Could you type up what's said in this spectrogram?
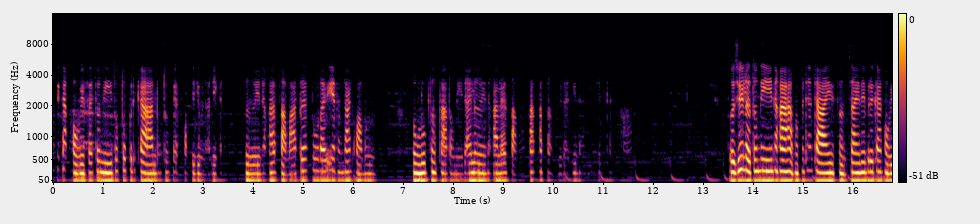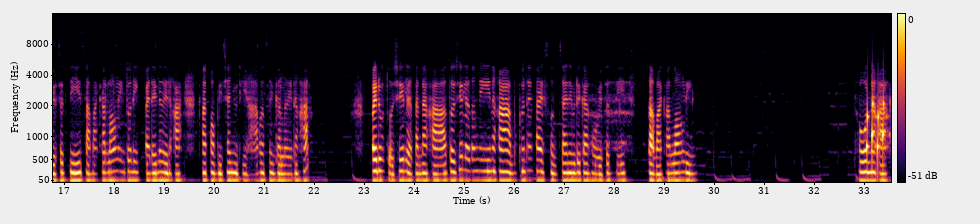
บริการของเว็บไซต์ตัวนี้ทุก ๆ บริการทุกๆแพลตฟอร์มจะอยู่หน้านี้กันหมดเลยนะคะ สามารถเลือกดูรายละเอียดทางด้านขวามือ ตรงรูปต่างๆตรงนี้ได้เลยนะคะ และสามารถสร้างคำสั่างซื้อได้ที่หน้านนี้เช่นกันค่ะตัวช่วยเหลือตรงนี้นะคะหากเพื่อนๆท่านใดสนใจในบริการของเว็บไซต์นี้สามารถคัดลอกลิงก์ตัวนี้ไปได้เลยนะคะค่าคอมมิชชั่นอยู่ที่5%กันเลยนะคะ ไปดูตัวช่วยเหลือกันนะคะ ตัวช่วยเหลือตรงนี้นะคะเพื่อนๆท่านใดสนใจในบริการของเว็บไซต์นี้ สามารถคัดลอกลิงก์โทษนะคะ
